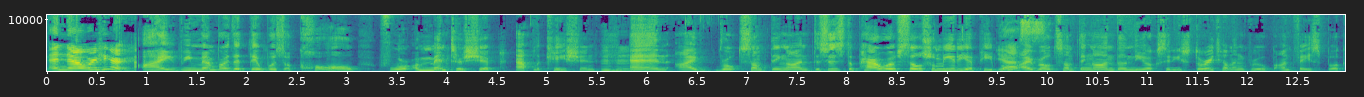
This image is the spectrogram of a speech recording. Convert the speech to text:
and now we're here. I remember that there was a call for a mentorship application, Mm-hmm. and I wrote something on this is the power of social media, people. Yes. I wrote something on the New York City Storytelling Group on Facebook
